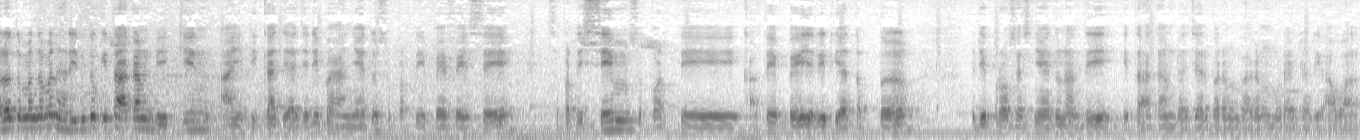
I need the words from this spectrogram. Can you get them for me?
Halo teman-teman, hari ini tuh kita akan bikin ID card ya. Jadi bahannya itu seperti PVC, seperti SIM, seperti KTP, jadi dia tebel. Jadi prosesnya itu nanti kita akan belajar bareng-bareng mulai dari awal.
